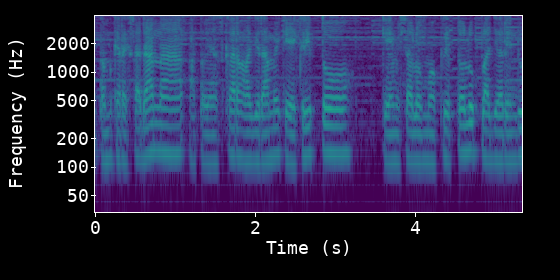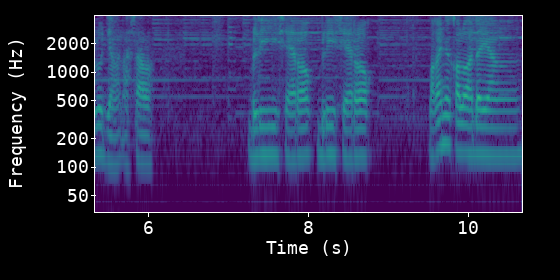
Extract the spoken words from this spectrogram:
atau mungkin reksadana, atau yang sekarang lagi rame kayak kripto. Kayak misal lo mau kripto, lo pelajarin dulu jangan asal beli serok, beli serok. Makanya kalau ada yang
